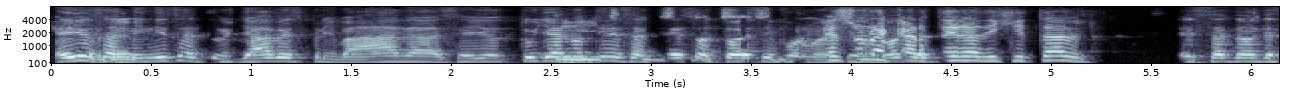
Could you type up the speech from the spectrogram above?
ellos porque- administran tus llaves privadas, ellos, tú ya no Sí, tienes sí, acceso sí, a toda sí, esa sí. información. Es una ¿no? cartera digital. Exactamente,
